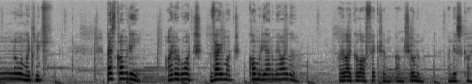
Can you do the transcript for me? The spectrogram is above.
"Mm, no one likes me. Best comedy, I don't watch very much comedy anime either. I like a lot of fiction and shonen and isekai.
